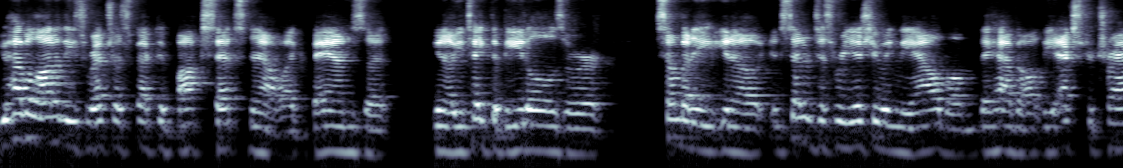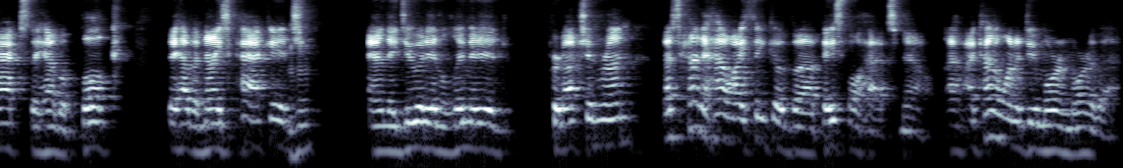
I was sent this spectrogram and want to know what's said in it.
you have a lot of these retrospective box sets now, like bands that, you know, you take the Beatles or somebody, you know, instead of just reissuing the album, they have all the extra tracks, they have a book, they have a nice package, mm-hmm. and they do it in a limited production run. That's kind of how I think of uh, baseball hats now. I, I kind of want to do more and more of that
